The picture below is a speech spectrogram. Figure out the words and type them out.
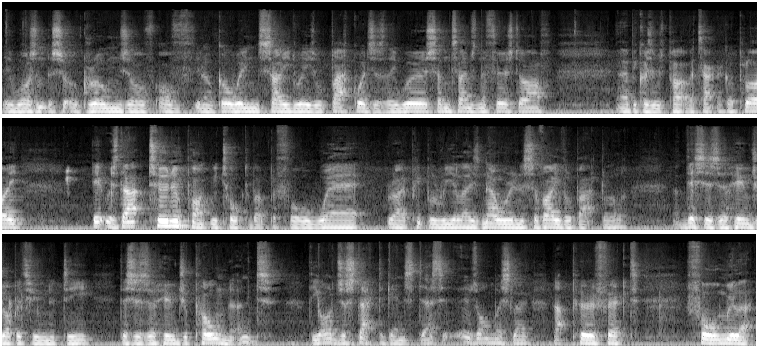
There wasn't the sort of groans of, of you know going sideways or backwards as they were sometimes in the first half uh, because it was part of a tactical ploy. It was that turning point we talked about before where right people realise now we're in a survival battle. This is a huge opportunity. This is a huge opponent the odds are stacked against us. It was almost like that perfect formula,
